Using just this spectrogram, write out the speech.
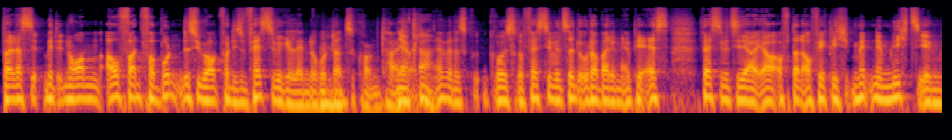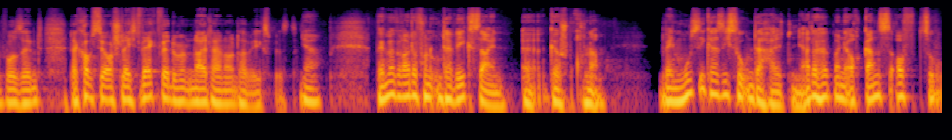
weil das mit enormem Aufwand verbunden ist, überhaupt von diesem Festivalgelände runterzukommen teilweise. Ja, klar. Ne, wenn es größere Festivals sind oder bei den LPS-Festivals, die ja, ja oft dann auch wirklich mitten im Nichts irgendwo sind, da kommst du ja auch schlecht weg, wenn du mit dem Nightliner unterwegs bist. Ja. Wenn wir gerade von unterwegs sein äh, gesprochen haben. Wenn Musiker sich so unterhalten, ja, da hört man ja auch ganz oft so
